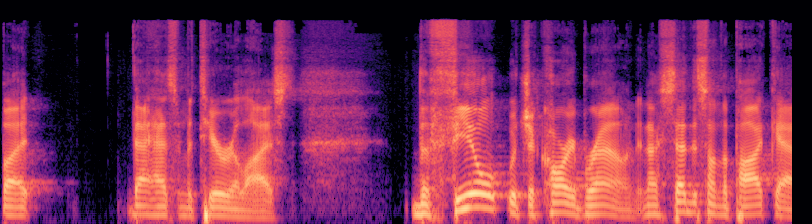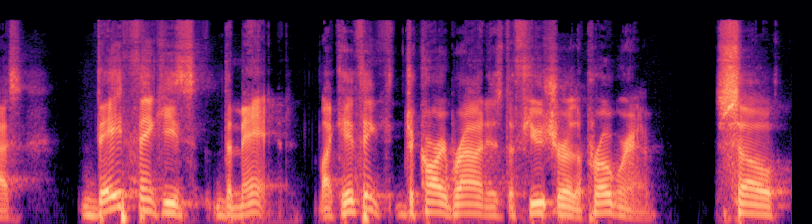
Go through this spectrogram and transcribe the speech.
but that hasn't materialized. The feel with Jacurri Brown, and I've said this on the podcast, they think he's the man. Like they think Jacurri Brown is the future of the program. So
